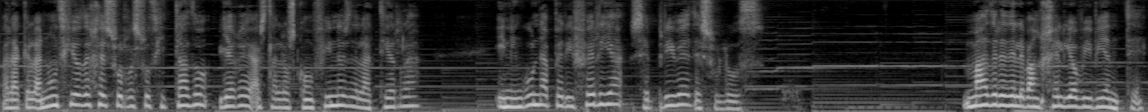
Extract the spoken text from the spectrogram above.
para que el anuncio de Jesús resucitado llegue hasta los confines de la tierra y ninguna periferia se prive de su luz. Madre del Evangelio viviente,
